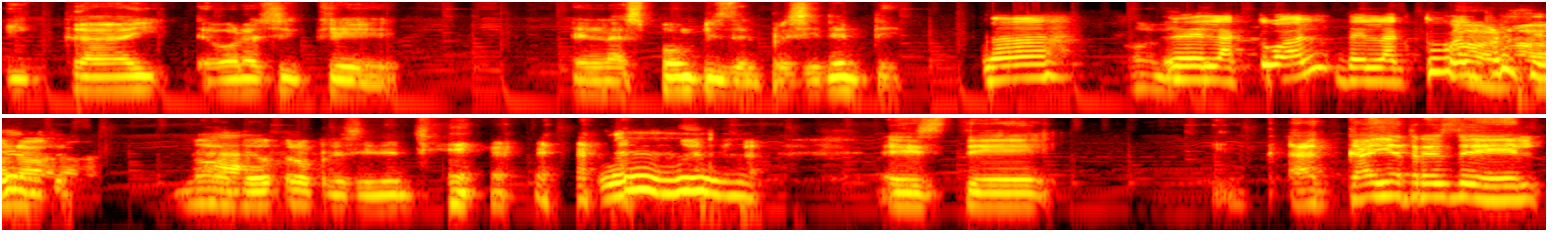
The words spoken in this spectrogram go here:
y cae, ahora sí que en las pompis del presidente. Ah, ¿Del actual? ¿Del actual presidente? No, de ah. otro presidente. este, acá hay atrás de él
